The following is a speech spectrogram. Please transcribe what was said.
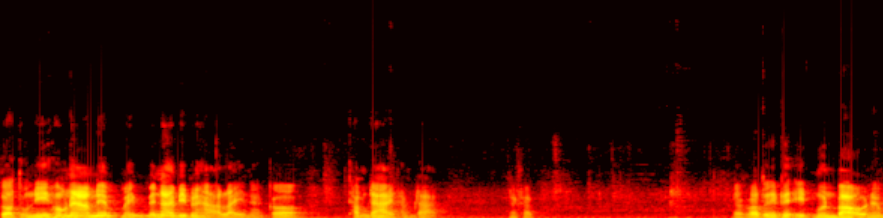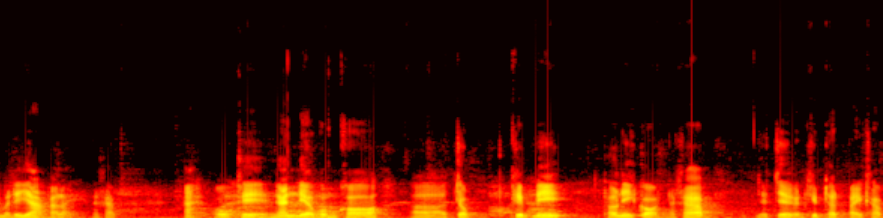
ก็ตรงนี้ห้องน้ำเนี่ยไม่ไม่น่ามีปัญหาอะไรนะก็ทำได้ทำได้นะครับ แล้วก็ตัวนี้เป็นอิฐมวลเบานะไม่ได้ยากอะไรนะครับอะโอเค งั้นเดี๋ยวผมขออจบ คลิปนี้เท่านี้ก่อนนะครับ เดี๋ยวเจอกันคลิปถัดไปครับ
